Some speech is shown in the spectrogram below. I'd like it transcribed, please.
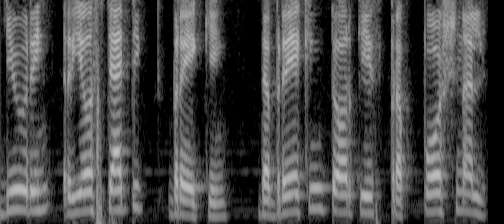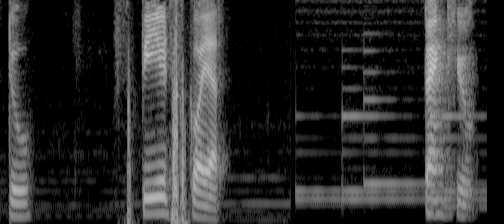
During rheostatic braking, the braking torque is proportional to speed square. Thank you.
